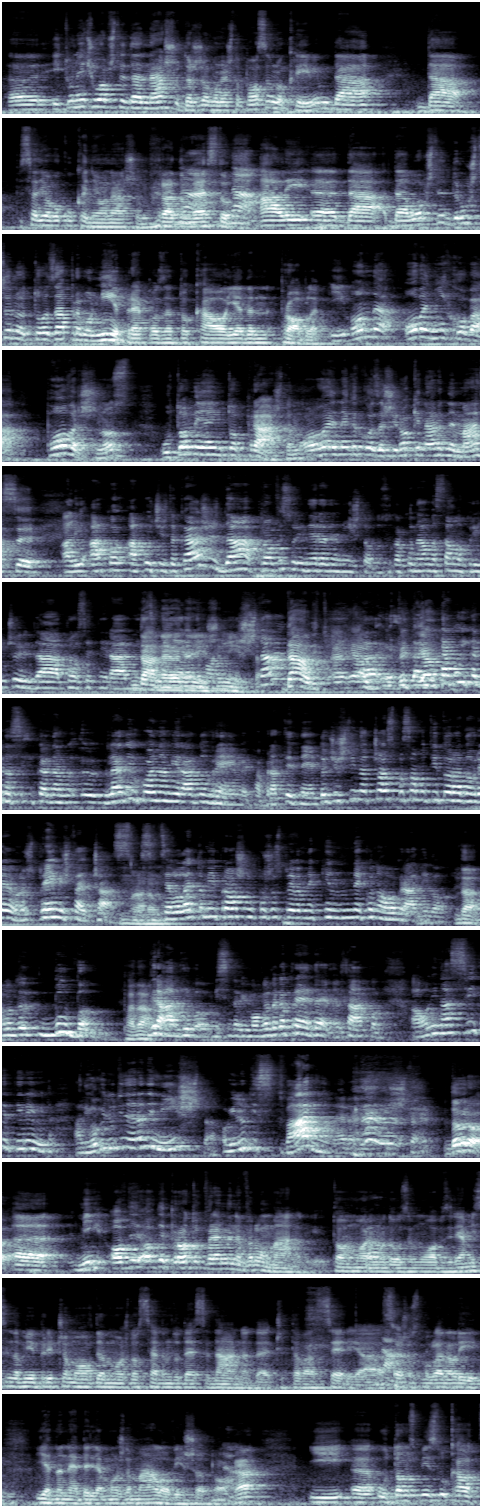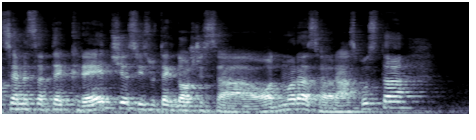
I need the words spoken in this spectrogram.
e, i tu neću uopšte da našu državu nešto posebno krivim, da, da sad je ovo kukanje o našem radnom da, mestu, da. ali e, da, da uopšte društveno to zapravo nije prepoznato kao jedan problem. I onda ova njihova površnost u tome ja im to praštam. Ovo je nekako za široke narodne mase... Ali ako, ako ćeš da kažeš da profesori ne rade ništa, odnosno kako nama stalno pričaju da prosvetni radnici Da, ne ne rade ništa, ništa. Da, ali... a, a, A, i, da, ja- tako i kad, nas, kad nam e, gledaju koje nam je radno vreme, pa brate, ne dođeš ti na čas, pa samo ti to radno vreme, moraš spremiš taj čas. Naravno. Mislim, celo leto mi je prošlo, pošto spremam neki, neko novo gradivo. Da. Onda bubam Pa da. gradivo, mislim da bi mogla da ga predajem, je tako? A oni nas svi tretiraju, ali ovi ljudi ne rade ništa, ovi ljudi stvarno ne rade ništa. Dobro, uh, mi, ovde, ovde je protok vremena vrlo mali, to moramo da uzmemo u obzir. Ja mislim da mi pričamo ovde možda o 7 do 10 dana, da je čitava serija, Da. sve što smo gledali jedna nedelja, možda malo više od toga. Da. I uh, u tom smislu kao semestar tek kreće, svi su tek došli sa odmora, sa raspusta,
